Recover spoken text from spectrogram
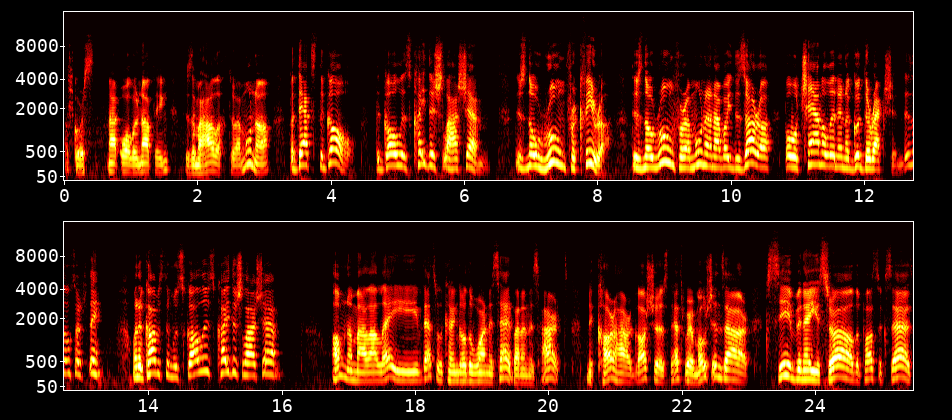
Of course, not all or nothing. There's a mahalach to Amuna, but that's the goal. The goal is Kaidish La Hashem. There's no room for Kvira. There's no room for Amuna and Avodah but we'll channel it in a good direction. There's no such thing. When it comes to Muskalis, Kaidish La Hashem. Omna Malaleiv, that's what the Kohen Gadol wore on his head, but on his heart. Mikar hargashas, that's where emotions are. Ksiv b'nei Yisrael, the pasuk says,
